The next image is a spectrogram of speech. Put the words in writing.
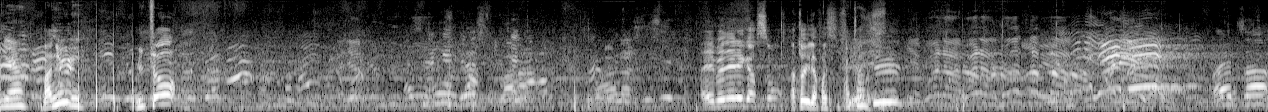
Bien. Manu, mi-temps. Allez, venez les garçons Attends, il a pas sifflé. il a pas sifflé. Ouais, Elsa.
